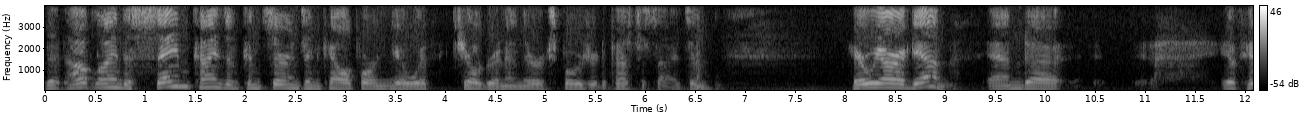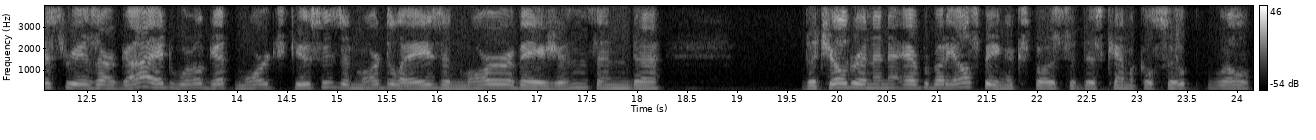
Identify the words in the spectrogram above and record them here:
that outlined the same kinds of concerns in California with children and their exposure to pesticides. And here we are again. And uh, if history is our guide, we'll get more excuses and more delays and more evasions, and uh, the children and everybody else being exposed to this chemical soup will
